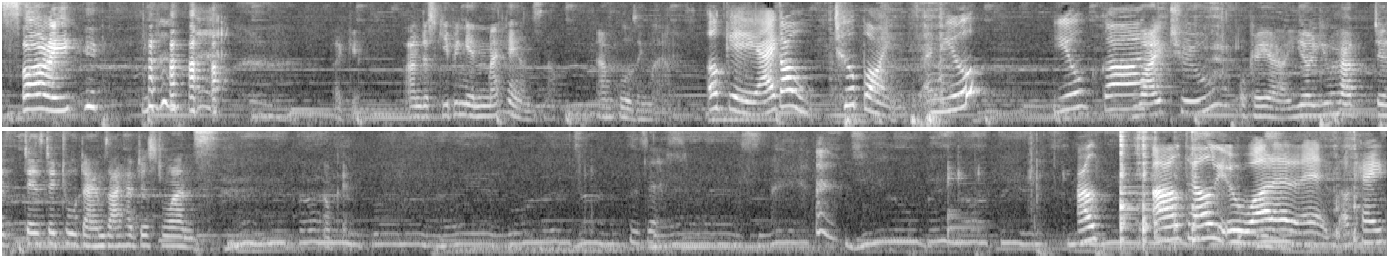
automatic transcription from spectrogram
sorry. okay, I'm just keeping it in my hands now. I'm closing my eyes. Okay, I got two points. And you? You got. Why two? Okay, yeah, you, you have tasted two times. I have just once. Okay. I'll I'll tell you what it is, okay?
